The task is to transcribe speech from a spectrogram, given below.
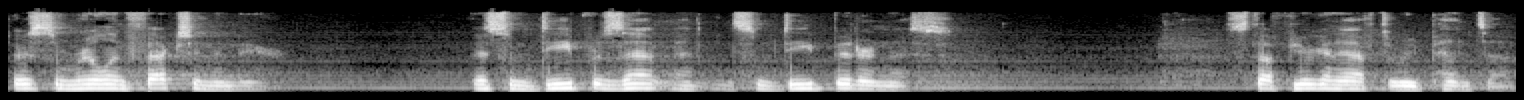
there's some real infection in there. There's some deep resentment and some deep bitterness. Stuff you're going to have to repent of.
